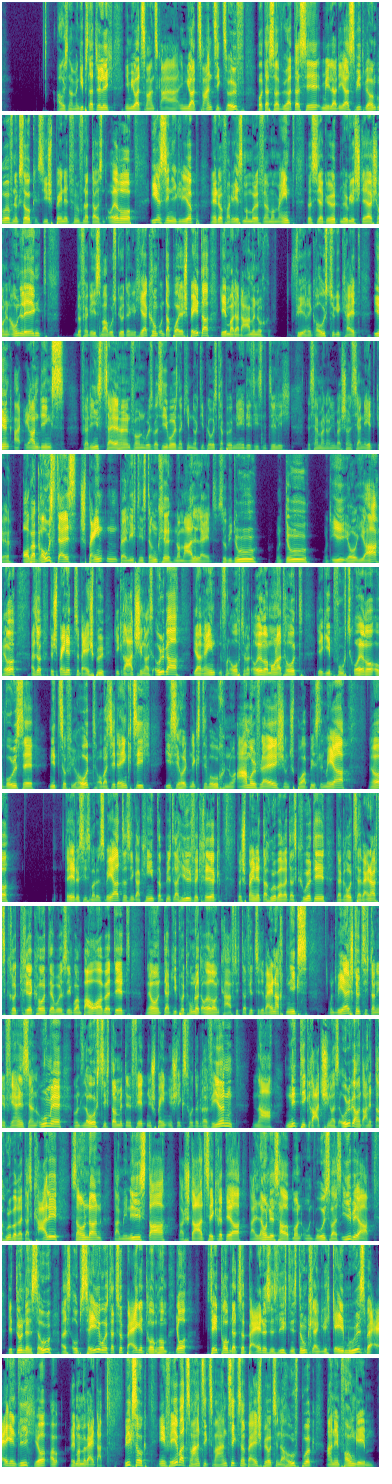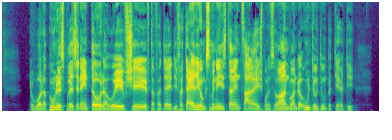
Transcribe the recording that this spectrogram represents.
Ausnahmen gibt's natürlich. Im Jahr 20, äh, im Jahr 2012 hat er so ein Wörthersee Milliardärswitwe angerufen und gesagt, sie spendet 500.000 Euro. Irrsinnig lieb. Ne, da vergessen wir mal für einen Moment, dass ja Geld möglichst steuerschonend anlegend. Da vergessen wir auch, wo das Geld eigentlich herkommt. Und ein paar Jahre später geben wir der Dame noch für ihre Großzügigkeit irgendein Ehrendings Verdienstzeichen von was weiß ich was, dann kommt noch die Bloßkapelle. Nee, das ist natürlich, das haben wir noch immer schon sehr nett, gell. Aber großteils spenden bei Licht ins Dunkel normale Leute, so wie du und du und ich, ja, ich auch, ja. Also, das spendet zum Beispiel die Gratsching aus Olga, die eine Renten von 800 Euro im Monat hat, die gibt 50 Euro, obwohl sie nicht so viel hat, aber sie denkt sich, ich sie halt nächste Woche nur einmal Fleisch und spart ein bisschen mehr, ja, die, das ist mir das wert, dass ich ein Kind ein bisschen Hilfe krieg. Da spendet der Huberer das Kurti, der gerade sein Weihnachtskrut gekriegt hat, der wo irgendwo am Bau arbeitet. Ja, und der gibt halt 100 Euro und kauft sich dafür zu den Weihnachten nichts. Und wer stellt sich dann im Fernsehen um und lässt sich dann mit den fetten Spendenschecks fotografieren? Na, nicht die Gratschen als Olga und auch nicht der Huberer als Kali, sondern der Minister, der Staatssekretär, der Landeshauptmann und was weiß ich wer. Die tun dann so, als ob sie was dazu beigetragen haben. Ja, sie tragen dazu bei, dass das Licht ins Dunkel eigentlich gehen muss, weil eigentlich, ja, aber reden wir mal weiter. Wie gesagt, im Februar 2020 zum Beispiel hat es in der Hofburg einen Empfang gegeben. Da war der Bundespräsident da, der ORF-Chef, die Verteidigungsministerin, zahlreiche Sponsoren waren da und, und, und. Der hat die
